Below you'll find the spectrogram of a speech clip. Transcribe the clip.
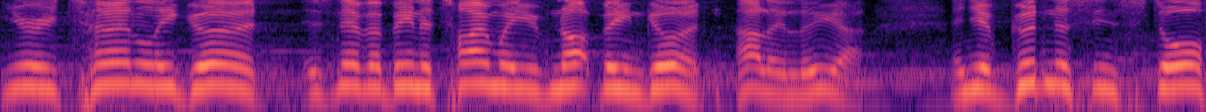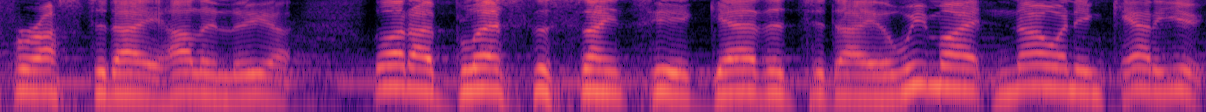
You're eternally good. There's never been a time where you've not been good. Hallelujah. And you have goodness in store for us today. Hallelujah. Lord, I bless the saints here gathered today that we might know and encounter you.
